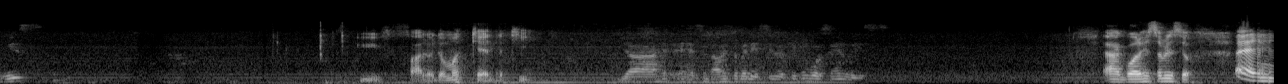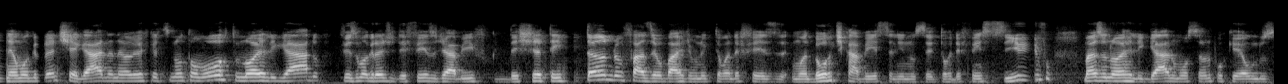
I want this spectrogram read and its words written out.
Luiz. Ih, falhou, deu uma queda aqui já é, sinal restabelecido aqui com você, hein, Luiz. Agora restabeleceu. É, né, uma grande chegada, né? O Leverkusen não tomou morto, o Neuer ligado, fez uma grande defesa, o Diaby deixando, tentando fazer o Bayern de Munique ter uma defesa, uma dor de cabeça ali no setor defensivo, mas o Neuer ligado, mostrando porque é um dos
